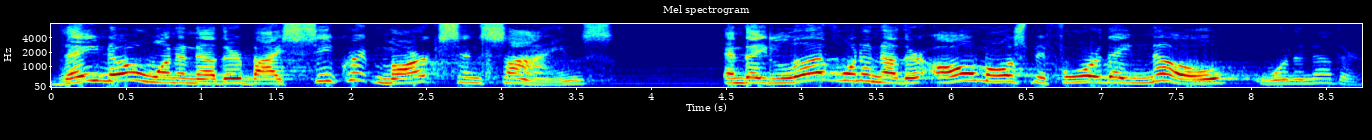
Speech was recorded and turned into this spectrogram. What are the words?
They know one another by secret marks and signs and they love one another almost before they know one another.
